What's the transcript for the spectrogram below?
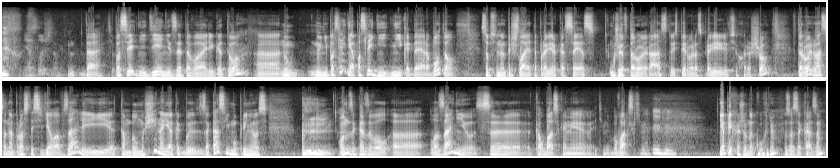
Меня слышно? Да. Последний день из этого аригато, а, ну, ну не последний, а последние дни, когда я работал, собственно, пришла эта проверка СС, уже второй раз, то есть первый раз проверили все хорошо, второй раз она просто сидела в зале, и там был мужчина, я как бы заказ ему принес, он заказывал э, лазанью с колбасками этими баварскими. Мгм. Я прихожу на кухню за заказом,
